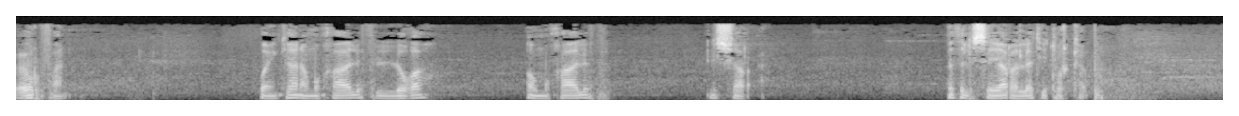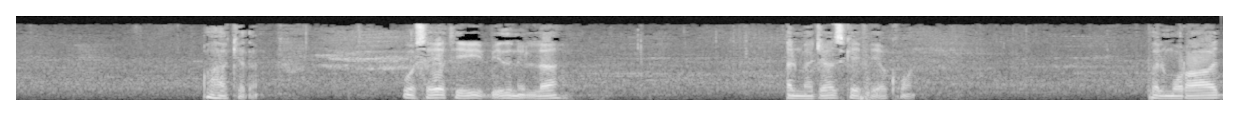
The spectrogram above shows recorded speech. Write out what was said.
عرفا. وإن كان مخالف للغة أو مخالف للشرع. مثل السيارة التي تركب. وهكذا. وسيأتي بإذن الله المجاز كيف يكون. فالمراد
